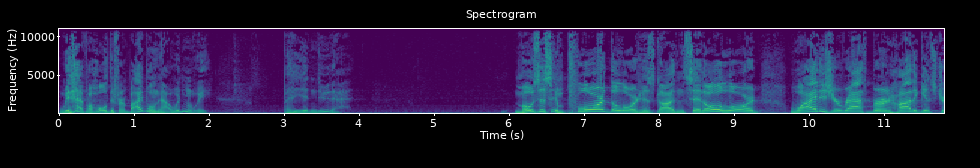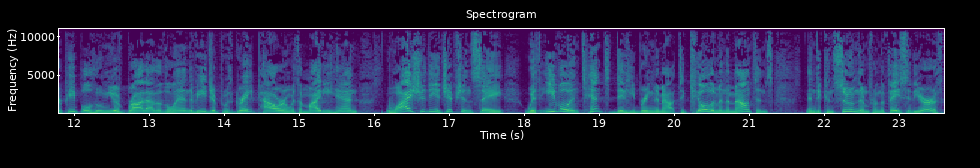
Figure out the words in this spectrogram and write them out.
We'd have a whole different Bible now, wouldn't we? But he didn't do that. Moses implored the Lord his God and said, Oh Lord, why does your wrath burn hot against your people whom you have brought out of the land of Egypt with great power and with a mighty hand? Why should the Egyptians say, with evil intent did he bring them out to kill them in the mountains and to consume them from the face of the earth?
